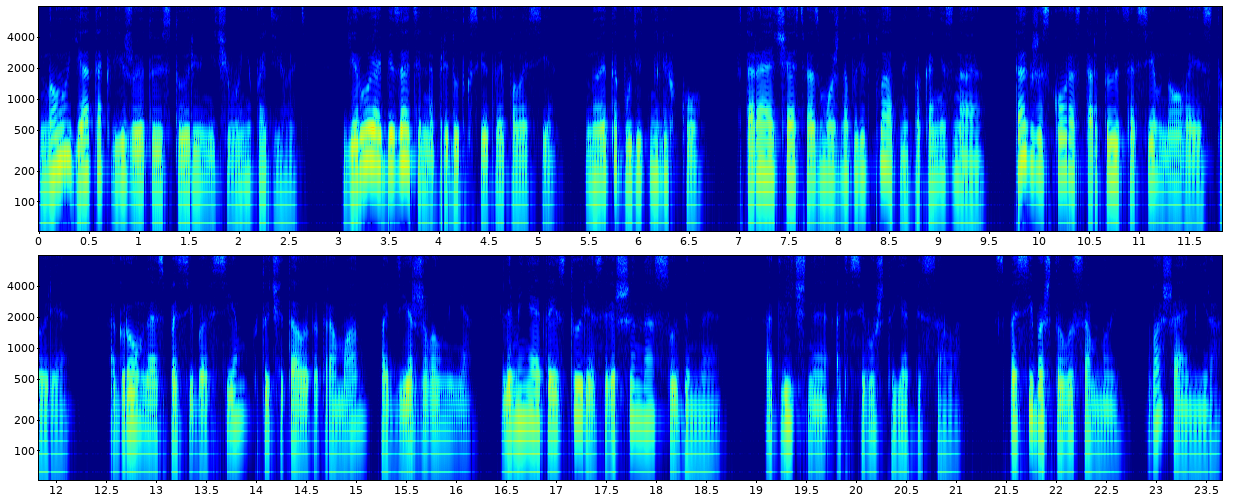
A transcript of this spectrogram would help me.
Но я так вижу эту историю, ничего не поделать. Герои обязательно придут к светлой полосе, но это будет нелегко. Вторая часть, возможно, будет платной, пока не знаю. Также скоро стартует совсем новая история. Огромное спасибо всем, кто читал этот роман, поддерживал меня. Для меня эта история совершенно особенная, отличная от всего, что я писала. Спасибо, что вы со мной. Ваша Амира.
